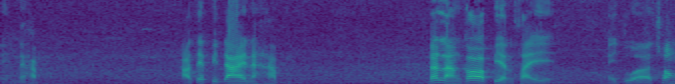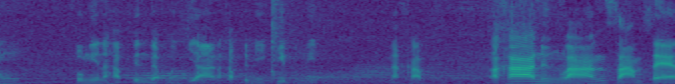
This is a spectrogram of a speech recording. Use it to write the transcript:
นี่นะครับขาเตะปิดได้นะครับ ด้านหลังก็เปลี่ยนใส่ไอตัวช่องตรงนี้นะครับ เป็นแบบเหมือนกีอาร์นะครับ จะมีคลีบตรงนี้นะครับ ราคา1นึ่งล้านสามแสน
